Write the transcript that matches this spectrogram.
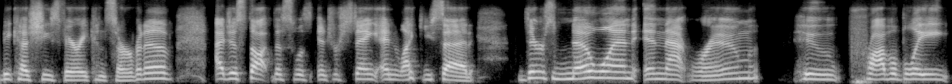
because she's very conservative. I just thought this was interesting. And like you said, there's no one in that room who probably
